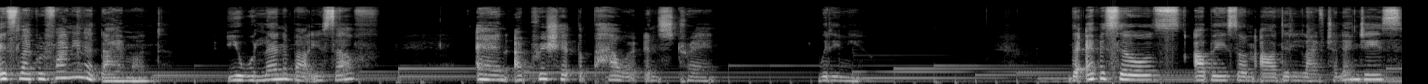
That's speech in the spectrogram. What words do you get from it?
It's like refining a diamond. You will learn about yourself and appreciate the power and strength within you. The episodes are based on our daily life challenges,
